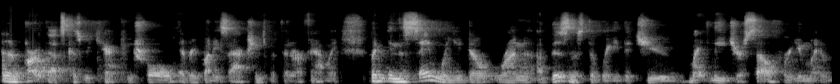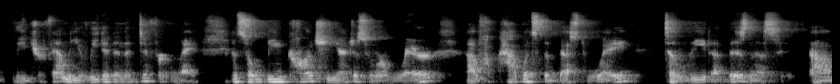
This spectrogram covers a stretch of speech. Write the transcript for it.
And in part, that's because we can't control everybody's actions within our family. But in the same way, you don't run a business the way that you might lead yourself or you might lead your family. You lead it in a different way. And so being conscientious or aware of how, what's the best way to lead a business uh,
